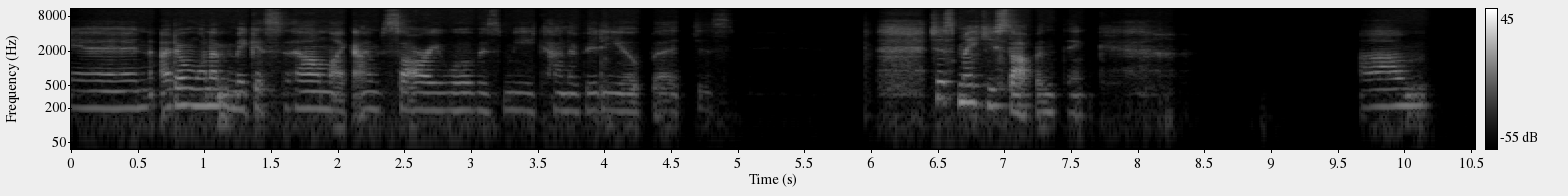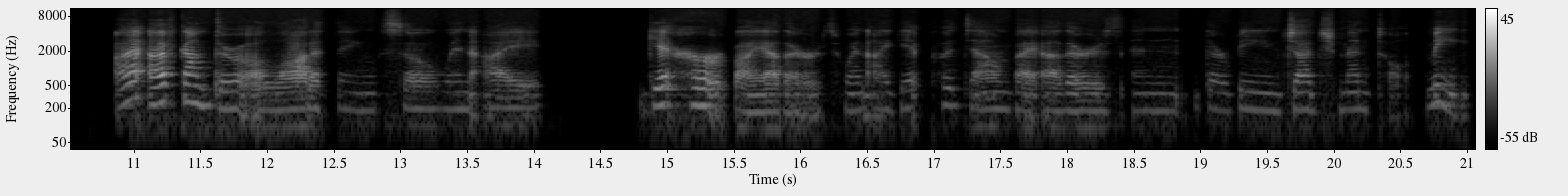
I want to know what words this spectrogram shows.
And I don't want to make it sound like I'm sorry, woe is me kind of video, but just just make you stop and think. Um, I, I've gone through a lot of things, so when I get hurt by others, when I get put down by others and they're being judgmental of me,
